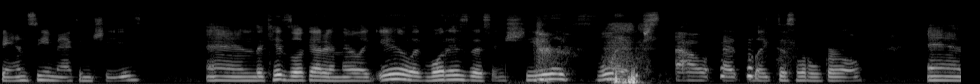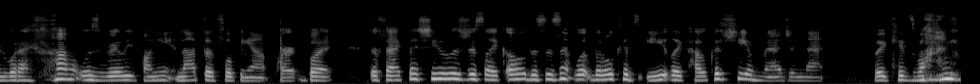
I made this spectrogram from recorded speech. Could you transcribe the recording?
fancy mac and cheese. And the kids look at it and they're like, ew, like, what is this? And she like flips out at like this little girl. And what I thought was really funny, not the flipping out part, but the fact that she was just like, oh, this isn't what little kids eat. Like, how could she imagine that? Like, kids wanted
